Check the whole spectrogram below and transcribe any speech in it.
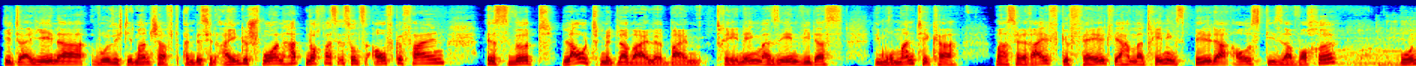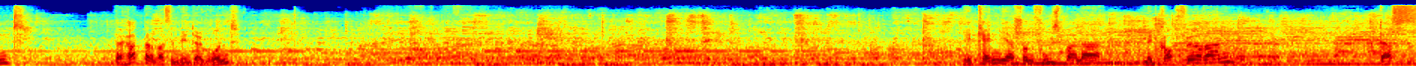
Italiener, wo sich die Mannschaft ein bisschen eingeschworen hat. Noch was ist uns aufgefallen. Es wird laut mittlerweile beim Training. Mal sehen, wie das dem Romantiker Marcel Reif gefällt. Wir haben mal Trainingsbilder aus dieser Woche und da hört man was im Hintergrund. Wir kennen ja schon Fußballer mit Kopfhörern. Das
